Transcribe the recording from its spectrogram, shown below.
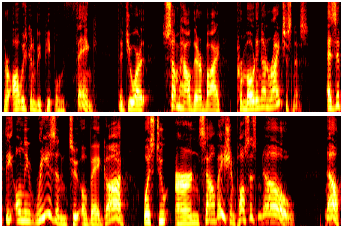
there are always going to be people who think that you are somehow thereby promoting unrighteousness, as if the only reason to obey God was to earn salvation. Paul says, no, no,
